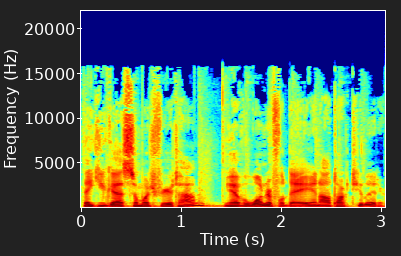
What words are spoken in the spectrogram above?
Thank you guys so much for your time. You have a wonderful day, and I'll talk to you later.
